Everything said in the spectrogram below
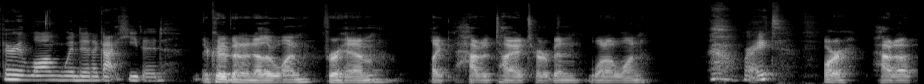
very long winded. I got heated. There could have been another one for him, like how to tie a turban 101. right. Or how to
